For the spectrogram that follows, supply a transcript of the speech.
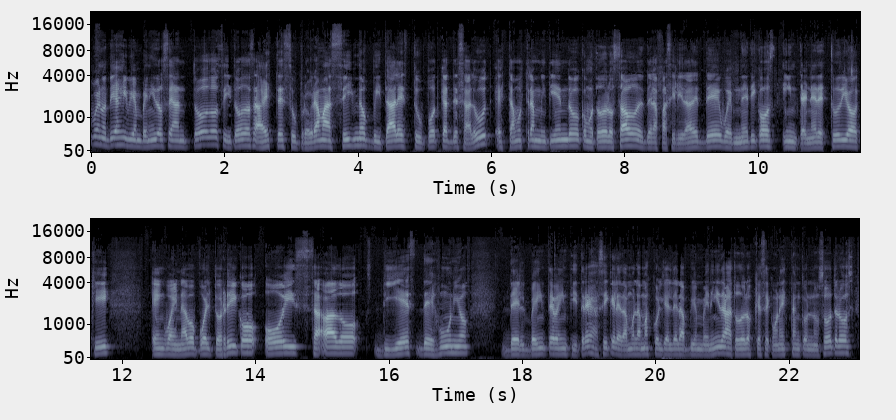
buenos días y bienvenidos sean todos y todas a este su programa Signos Vitales, tu podcast de salud. Estamos transmitiendo como todos los sábados desde las facilidades de Webnéticos Internet Studio aquí en Guaynabo, Puerto Rico. Hoy sábado 10 de junio del 2023, así que le damos la más cordial de las bienvenidas a todos los que se conectan con nosotros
